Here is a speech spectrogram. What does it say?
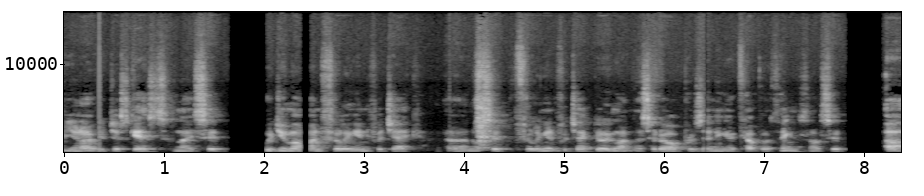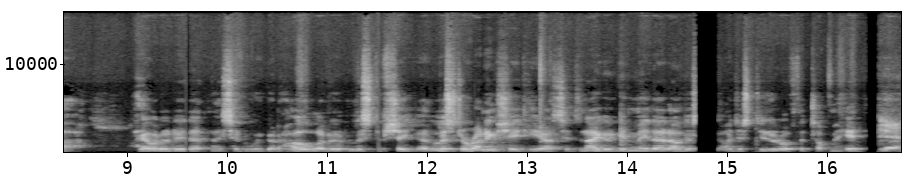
you know, we just guests, and they said, "Would you mind filling in for Jack?" Uh, and I said, "Filling in for Jack, doing what?" And they said, "Oh, presenting a couple of things." And I said, "Ah." how would I do that? And they said, well, we've got a whole lot of list of sheet, a list of running sheet here. I said, it's no good giving me that. I'll just, I just did it off the top of my head. Yeah.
